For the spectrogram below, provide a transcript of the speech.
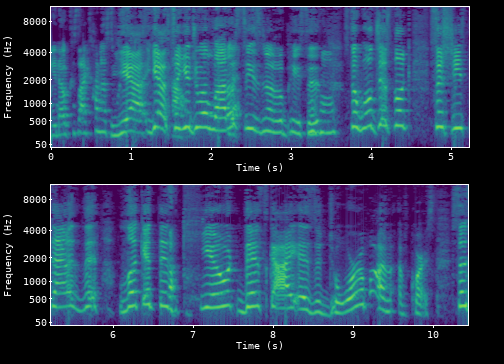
you know, because I kind of yeah, yeah. So you do a lot of seasonal pieces. Mm-hmm. So we'll just look. So she said, "Look at this cute. This guy is adorable." I'm, of course. So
